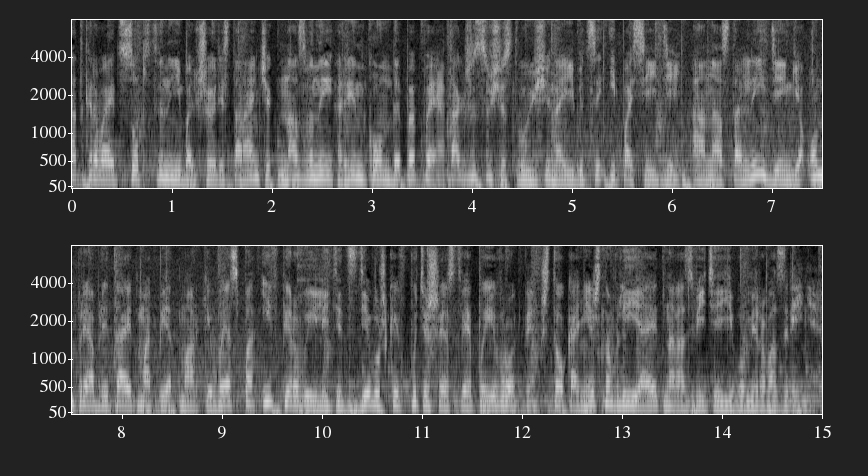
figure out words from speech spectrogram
открывает собственный небольшой ресторанчик, названный Ринкон де ПП, также существующий на Ибице и по сей день. А на остальные деньги он приобретает мопед марки Vespa и впервые летит с девушкой в путешествие по Европе, что, конечно, влияет на развитие его мировоззрения.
